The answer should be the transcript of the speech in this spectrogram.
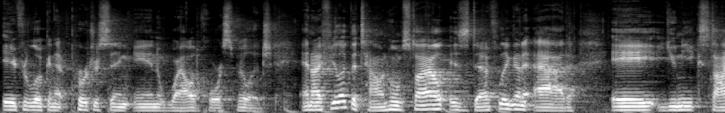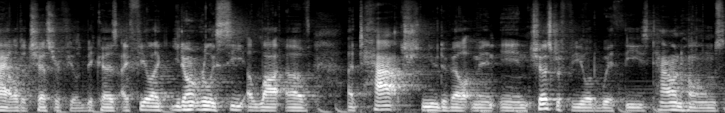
if you're looking at purchasing in Wild Horse Village. And I feel like the townhome style is definitely gonna add a unique style to Chesterfield because I feel like you don't really see a lot of attached new development in Chesterfield with these townhomes.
